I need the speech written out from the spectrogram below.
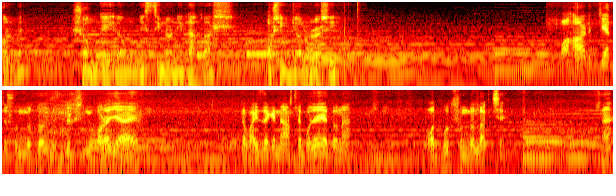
করবে। সঙ্গে এরম বিস্তীর্ণ নীল আকাশ অসীম জলরাশি। পাহাড় যে এত সুন্দরভাবে রিফ্লেকশন করা যায়, এটা ভাইজাকে না আসলে বোঝা যেত না। অদ্ভুত সুন্দর লাগছে। হ্যাঁ?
